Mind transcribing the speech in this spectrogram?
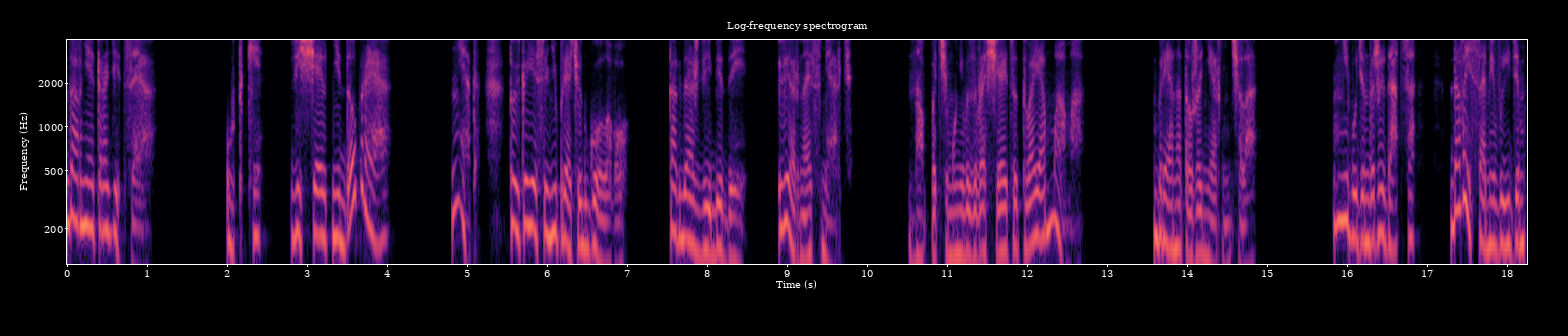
Давняя традиция. Утки вещают недоброе? Нет, только если не прячут голову. Тогда жди беды. Верная смерть. Но почему не возвращается твоя мама? Бриана тоже нервничала. Не будем дожидаться. Давай сами выйдем.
